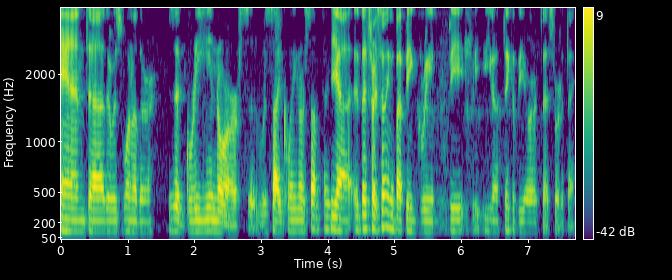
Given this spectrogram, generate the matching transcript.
and uh, there was one other. Is it green or recycling or something? Yeah, that's right. Something about being green. Be, be you know, think of the earth, that sort of thing.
